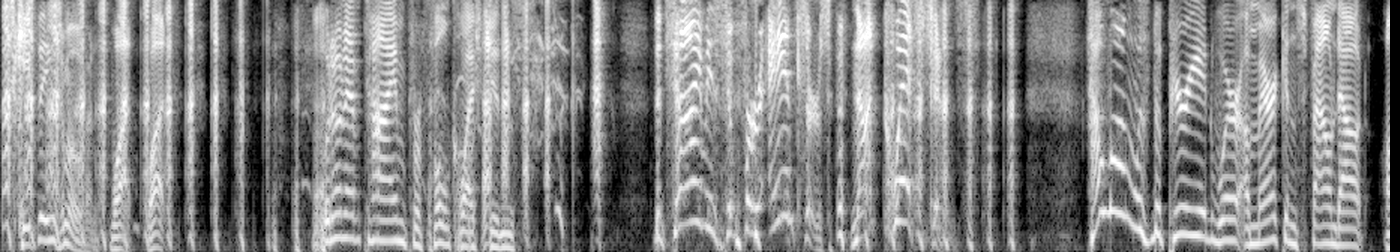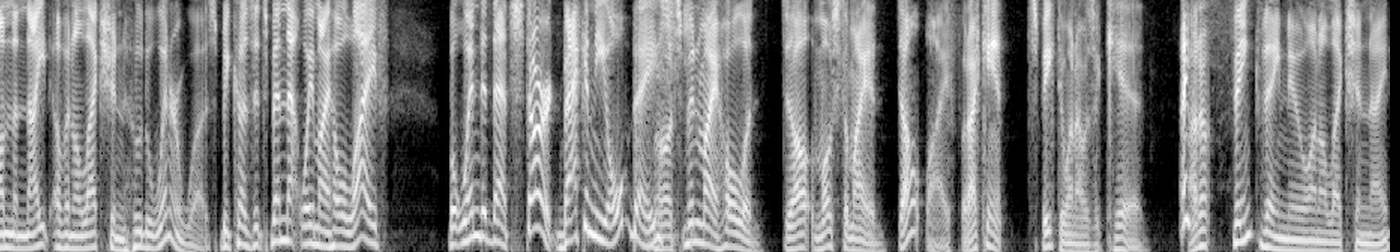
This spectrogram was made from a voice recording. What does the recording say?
Let's keep things moving. What? What? we don't have time for full questions. The time is for answers, not questions. How long was the period where Americans found out on the night of an election who the winner was? Because it's been that way my whole life. But when did that start? Back in the old days. Well, it's been my whole adult, most of my adult life, but I can't speak to when I was a kid. I, I don't- think they knew on election night.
